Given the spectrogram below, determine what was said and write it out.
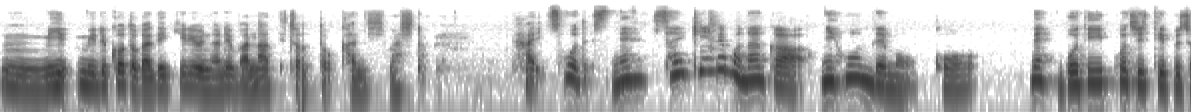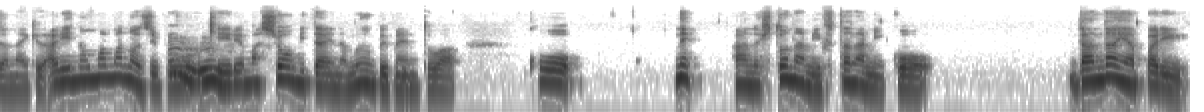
う、うん、見見ることができるようになればなってちょっと感じました。はい。そうですね。最近でもなんか日本でもこうねボディポジティブじゃないけどありのままの自分を受け入れましょうみたいなムーブメントは、こうねあの一波二波こうだんだんやっぱり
